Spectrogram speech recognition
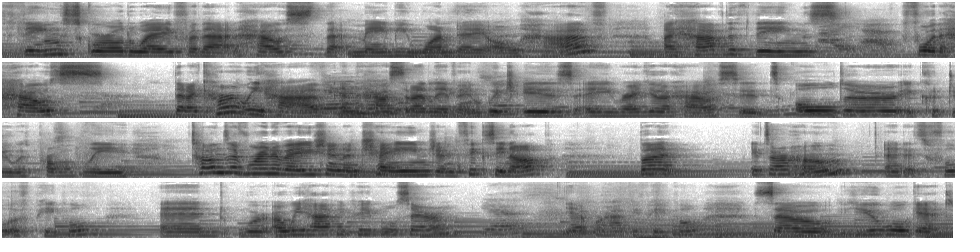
things squirreled away for that house that maybe one day I'll have. I have the things for the house that I currently have and the house that I live in, which is a regular house. It's older, it could do with probably tons of renovation and change and fixing up, but it's our home and it's full of people and we're, are we happy people, Sarah? Yes. Yeah, we're happy people. So you will get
